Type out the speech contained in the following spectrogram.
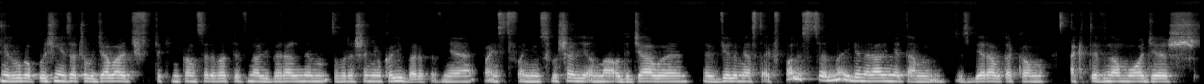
Niedługo później zaczął działać w takim konserwatywno-liberalnym stowarzyszeniu Koliber. Pewnie Państwo o nim słyszeli. On ma oddziały w wielu miastach w Polsce, no i generalnie tam zbierał taką aktywną młodzież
